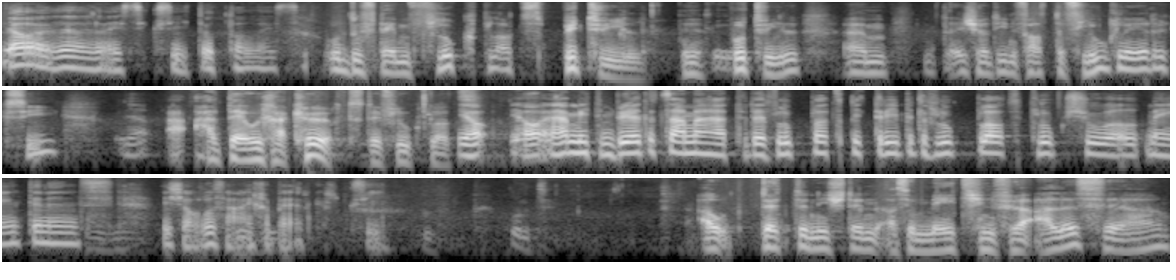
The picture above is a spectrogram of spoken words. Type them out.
Ja, das war lässig, total lässig. Und auf dem Flugplatz Bütwil, Bütwil ähm, da war ja dein Vater Fluglehrer. Ja. Hat er euch auch gehört, den Flugplatz? Ja, ja er mit dem Bruder zusammen hat er den Flugplatz betrieben, den Flugplatz, die Flugschule, die Maintenance, das war alles Eichenberger. Und auch dort ist dann also Mädchen für alles, ja.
